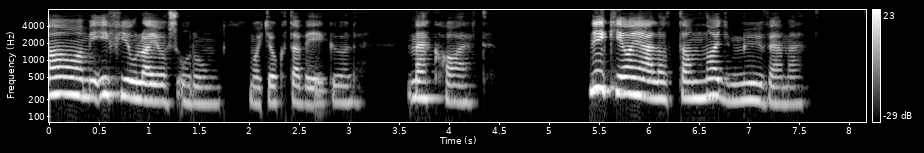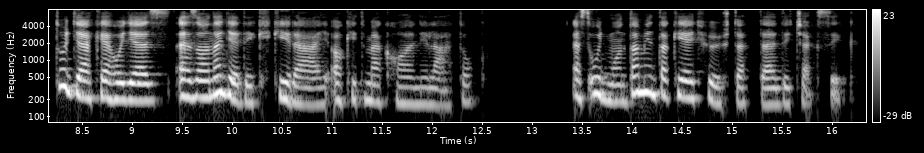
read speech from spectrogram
Ó, mi ifjú Lajos urunk, motyogta végül. Meghalt. Néki ajánlottam nagy művemet. Tudják-e, hogy ez, ez a negyedik király, akit meghalni látok? Ezt úgy mondta, mint aki egy hőstettel dicsekszik.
